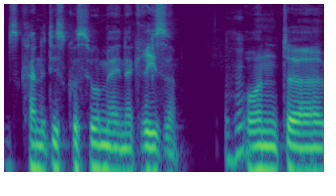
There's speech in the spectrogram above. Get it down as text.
ist keine Diskussion mehr in der Krise. Mhm. Und äh,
